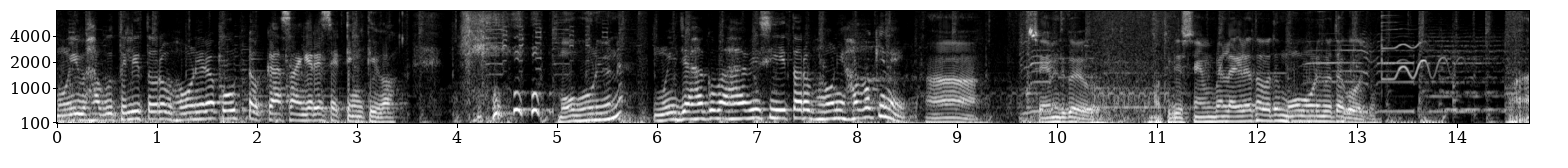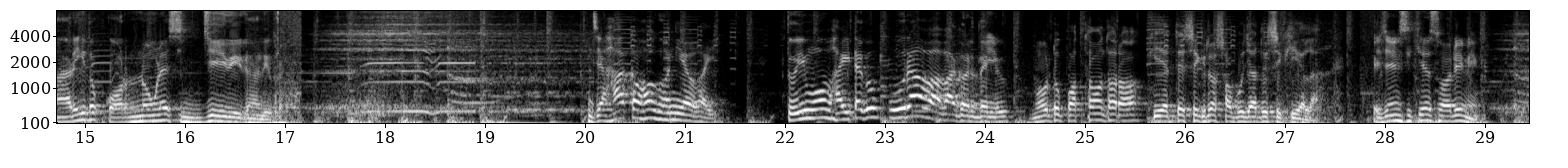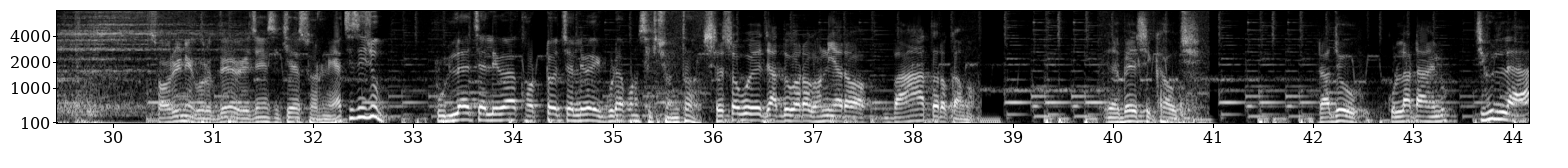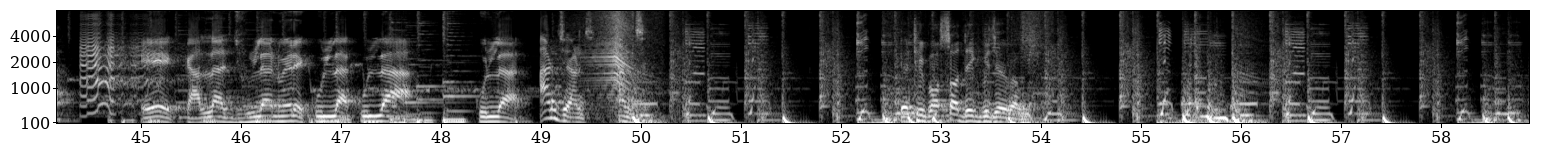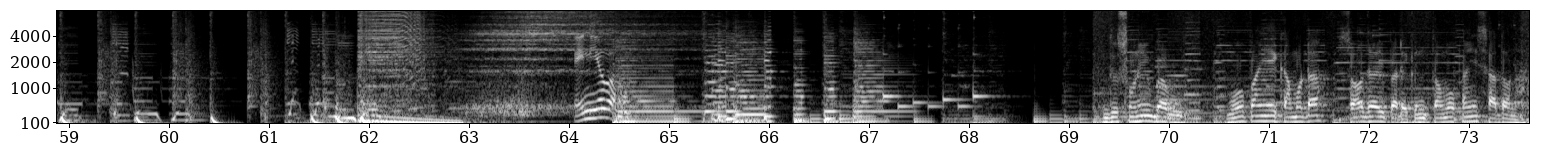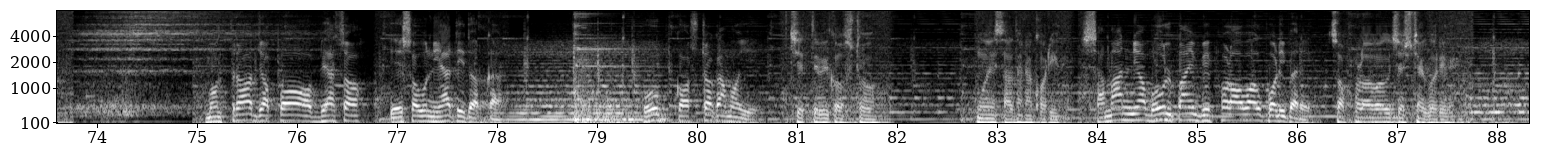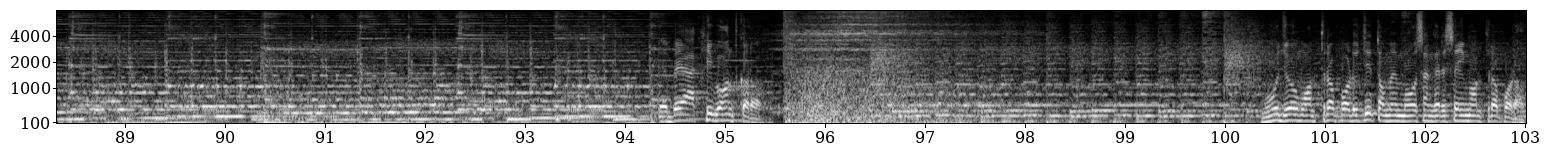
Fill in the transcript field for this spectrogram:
ମୁଇଁ ଭାବୁଥିଲି ତୋର ଭଉଣୀର କୋଉ ଟକା ସାଙ୍ଗରେ ସେଟିଂ ଥିବ ମୋ ଭଉଣୀ ମାନେ ମୁଇଁ ଯାହାକୁ ବାହାହେବି ସିଏ ତୋର ଭଉଣୀ ହବ କି ନାଇଁ ହଁ ସେମିତି କହିବ ମତେ କିଛି ସେମିତି ପାଇଁ ଲାଗିଲା ତ ବୋଧେ ମୋ ଭଉଣୀ କଥା କହୁଛୁ ମାରିକି ତ କର୍ଣ୍ଣ ଭଳିଆ ସିଝେଇ ଦେଇଥାନ୍ତି ପୁରା ଯାହା କହ ଘନିଆ ଭାଇ তুই মো ভাইটাকে পুরা বাবা করেদেলু মোটু প্রথম থর কি এত শীঘ্র সবু জাদু শিখিগলা এ যাই শিখিয়া সরিনি সরিনি গুরুদেব এ যাই শিখিয়া সরিনি আচ্ছা সেই যে পুলা চালিবা খট চালিবা এগুলা আপনার শিখছেন তো সেসবু এ জাদুঘর ঘনিয়ার বাহাতর কাম এবে শিখাউছি রাজু কুল্লাটা আনিলু ঝুল্লা এ কাল্লা ঝুল্লা নুয়ে রে কুল্লা কুল্লা কুল্লা আনছি আনছি আনছি এটি বস দিগ্বিজয় বাবু এই নিও বাবু কিন্তু শুনিব বাবু ମୋ ପାଇଁ ଏ କାମଟା ସହଜ ହୋଇପାରେ କିନ୍ତୁ ତୁମ ପାଇଁ ସାଧନା ମନ୍ତ୍ର ଜପ ଅଭ୍ୟାସ ଏସବୁ ନିହାତି ଦରକାର ଖୁବ୍ କଷ୍ଟ କାମ ଇଏ ଯେତେ ବି କଷ୍ଟ ମୁଁ ଏ ସାଧନା କରିବି ସାମାନ୍ୟ ଭୁଲ ପାଇଁ ବିଫଳ ହେବାକୁ ପଡ଼ିପାରେ ସଫଳ ହେବାକୁ ଚେଷ୍ଟା କରିବି ଏବେ ଆଖି ବନ୍ଦ କର ମୁଁ ଯେଉଁ ମନ୍ତ୍ର ପଢ଼ୁଛି ତମେ ମୋ ସାଙ୍ଗରେ ସେଇ ମନ୍ତ୍ର ପଢ଼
